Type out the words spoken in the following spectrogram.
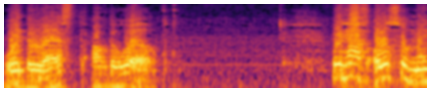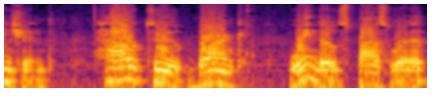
with the rest of the world. We have also mentioned how to blank Windows password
